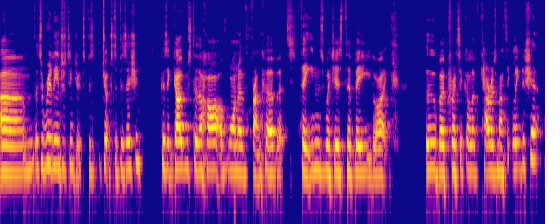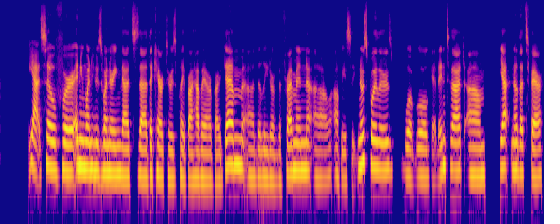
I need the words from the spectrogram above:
um, that's a really interesting juxtapos- juxtaposition because it goes to the heart of one of Frank Herbert's themes, which is to be like uber critical of charismatic leadership. Yeah, so for anyone who's wondering, that's uh, the character is played by Javier Bardem, uh, the leader of the Fremen. Uh, obviously, no spoilers. We'll, we'll get into that. Um, yeah, no, that's fair.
